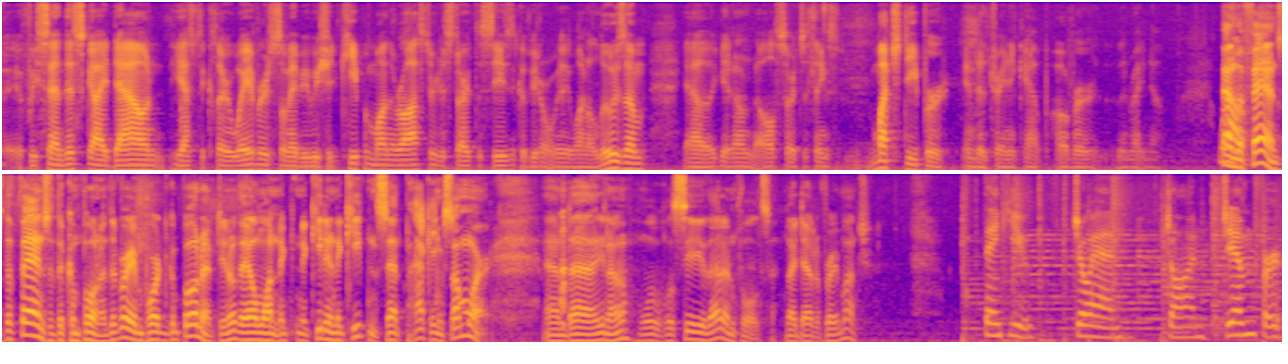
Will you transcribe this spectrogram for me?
If we send this guy down, he has to clear waivers. So maybe we should keep him on the roster to start the season because we don't really want to lose him. Yeah, they get on all sorts of things much deeper into the training camp, however, than right now. Well, and the fans, the fans are the component, the very important component. You know, they all want Nikita Nikitin sent packing somewhere and uh, you know we'll we'll see if that unfolds. I doubt it very much. Thank you, Joanne, John, Jim, for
